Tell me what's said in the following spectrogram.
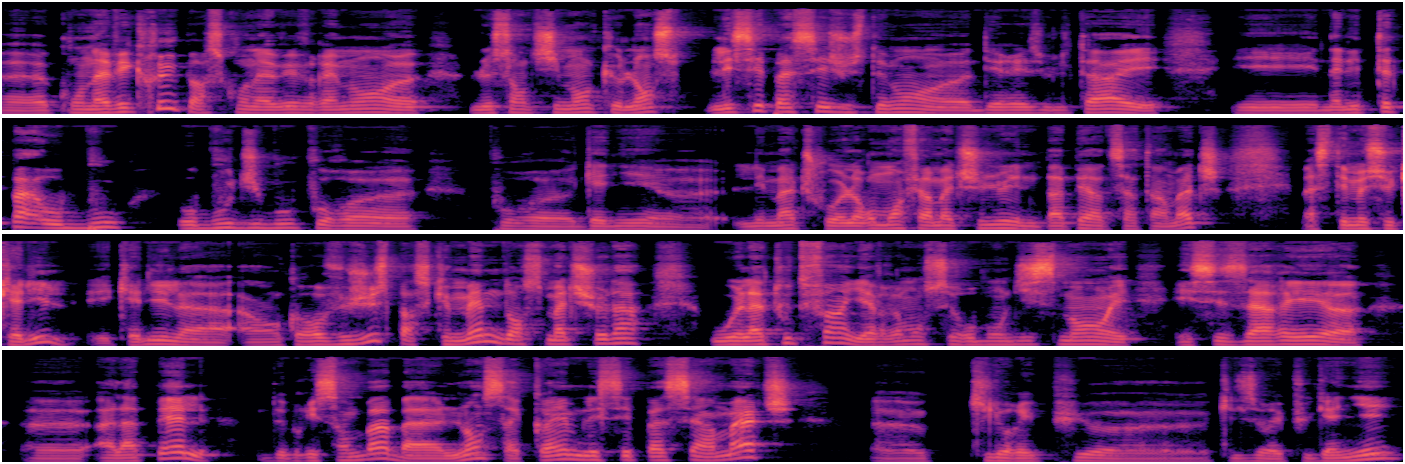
Euh, qu'on avait cru parce qu'on avait vraiment euh, le sentiment que Lens laissait passer justement euh, des résultats et, n'allait peut-être pas au bout au bout du bout pour, pour gagner les matchs ou alors au moins faire match nul et ne pas perdre certains matchs, bah, c'était Monsieur Khalil. Et Khalil a, encore vu juste parce que même dans ce match-là, où à la toute fin, il y a vraiment ce rebondissement et, ces arrêts à l'appel de Brissamba, bah, Lens a quand même laissé passer un match qu'ils auraient pu euh, auraient pu gagner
